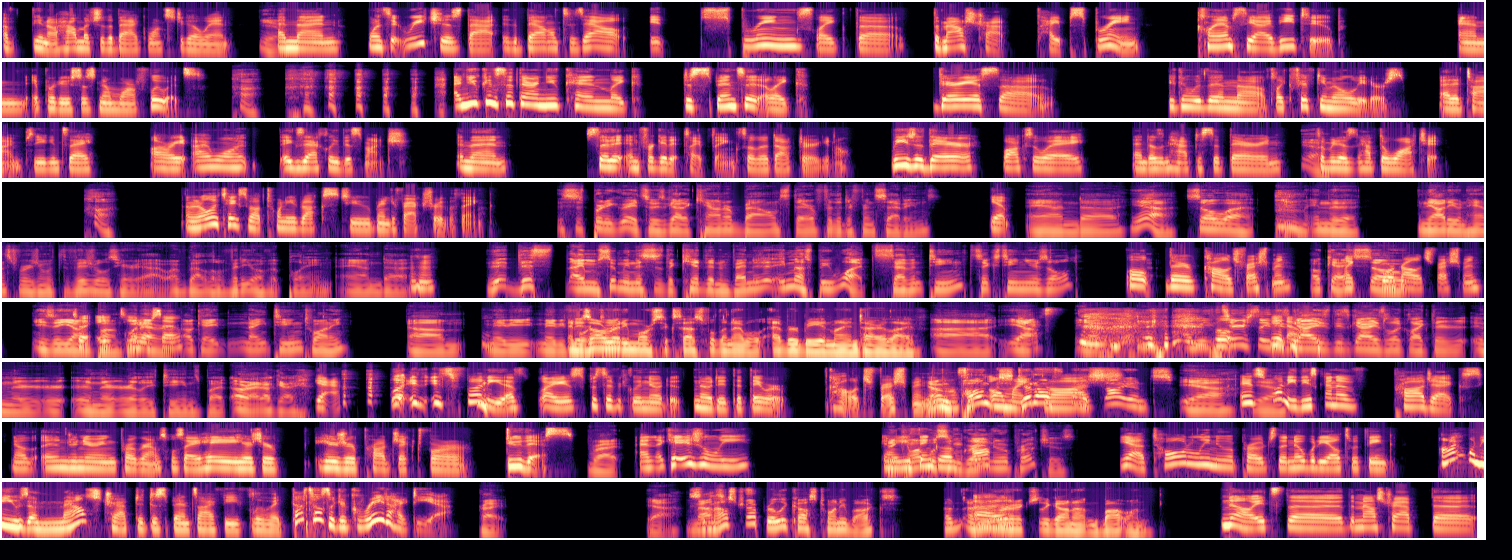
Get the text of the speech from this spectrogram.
of, you know, how much of the bag wants to go in. Yeah. And then once it reaches that, it balances out. It springs like the the mousetrap type spring, clamps the IV tube, and it produces no more fluids. Huh. And you can sit there and you can like dispense it like various uh you can within uh, like 50 milliliters at a time. So you can say, all right, I want exactly this much. And then set it and forget it type thing. So the doctor, you know, leaves it there, walks away, and doesn't have to sit there and Yeah. somebody doesn't have to watch it. Huh. And it only takes about 20 bucks to manufacture the thing. This is pretty great. So he's got a counterbalance there for the different settings. Yep. And uh, yeah, so uh, in the in the audio enhanced version with the visuals here, I've got a little video of it playing. And uh, Mhm. th- this, I'm assuming this is the kid that invented it. He must be what, 17, 16 years old? Well, they're college freshmen, Okay, like so four college freshmen. He's a young so punk, whatever. so. Okay, 19, 20. Um, maybe maybe. And he's already more successful than I will ever be in my entire life. Uh, yeah. Yes. Yeah. I mean, Well, seriously, these know. guys these guys look like they're in their in their early teens. But all right, okay. Yeah. Well, it, it's funny. That's why I specifically noted noted that they were college freshmen. And I Young like, punks, oh my get gosh. off my science. Yeah. And it's yeah. funny these kind of projects. You know, the engineering programs will say, "Hey, here's your here's your project for do this," Right. and occasionally, you know, They you come up think with some of great off- new approaches. yeah, totally new approach that nobody else would think. I want to use a mousetrap to dispense IV fluid. That sounds like a great idea. Right. Yeah. So mousetrap really cost twenty bucks. I've, I've Uh, never actually gone out and bought one. No, it's the the mousetrap, the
